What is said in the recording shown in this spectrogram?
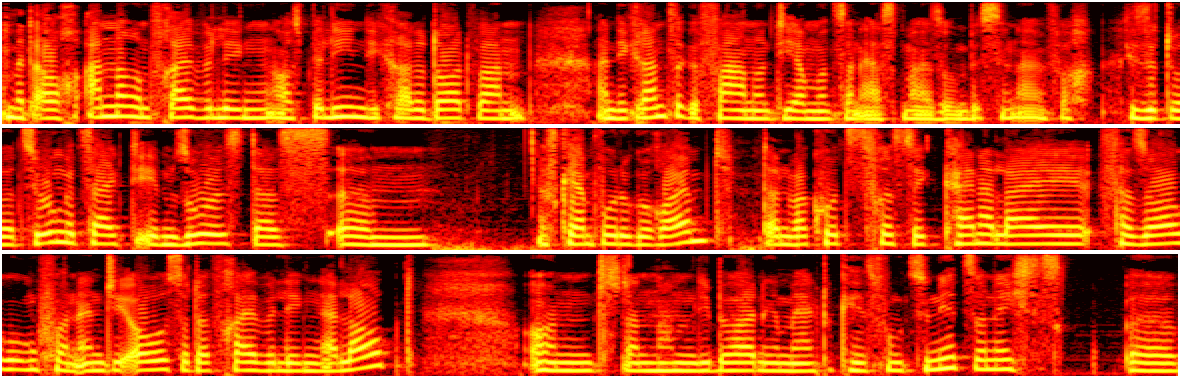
mit auch anderen Freiwilligen aus Berlin, die gerade dort waren, an die Grenze gefahren und die haben uns dann erstmal so ein bisschen einfach die Situation gezeigt, die eben so ist, dass ähm, das Camp wurde geräumt, dann war kurzfristig keinerlei Versorgung von NGOs oder Freiwilligen erlaubt. Und dann haben die Behörden gemerkt, okay, es funktioniert so nicht, es äh,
